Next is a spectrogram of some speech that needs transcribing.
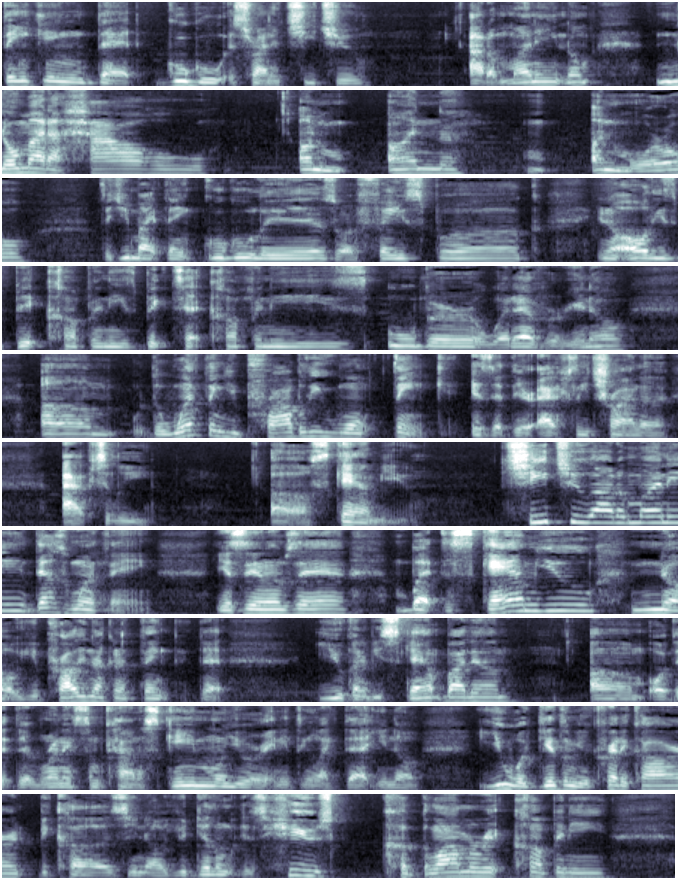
thinking that Google is trying to cheat you out of money. No, no matter how un, un, unmoral that you might think Google is or Facebook, you know, all these big companies, big tech companies, Uber or whatever, you know. Um, the one thing you probably won't think is that they're actually trying to actually uh, scam you, cheat you out of money. That's one thing. You see what I'm saying? But to scam you, no, you're probably not going to think that you're going to be scammed by them um, or that they're running some kind of scheme on you or anything like that. You know, you would give them your credit card because, you know, you're dealing with this huge conglomerate company.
